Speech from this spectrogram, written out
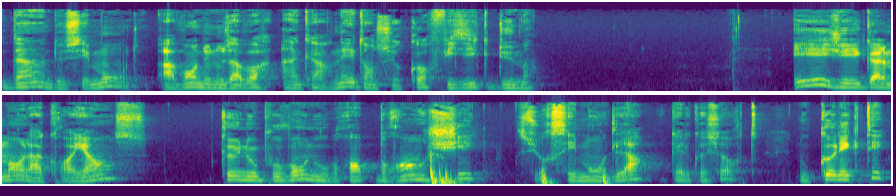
d'un de ces mondes avant de nous avoir incarnés dans ce corps physique d'humain. Et j'ai également la croyance que nous pouvons nous brancher sur ces mondes-là, en quelque sorte, nous connecter,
